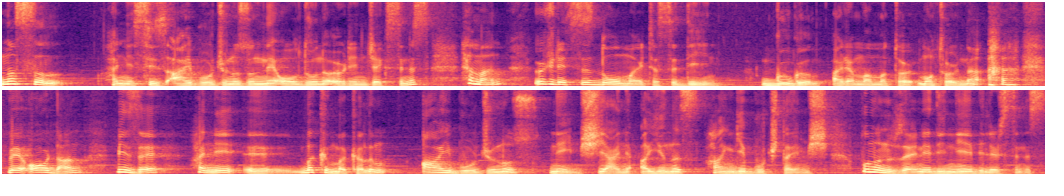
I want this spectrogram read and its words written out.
Nasıl hani siz ay burcunuzun ne olduğunu öğreneceksiniz. Hemen ücretsiz doğum haritası deyin. Google arama motor, motoruna ve oradan bize hani e, bakın bakalım ay burcunuz neymiş? Yani ayınız hangi burçtaymış? Bunun üzerine dinleyebilirsiniz.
